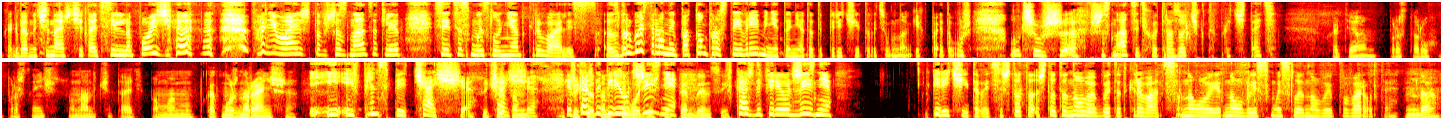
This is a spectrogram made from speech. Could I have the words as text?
Когда начинаешь читать сильно позже, понимаешь, что в 16 лет все эти смыслы не открывались. С другой стороны, потом просто и времени-то нет это перечитывать у многих, поэтому уж лучше уж в 16 хоть разочек-то прочитать. Хотя про старуху, про простенщицу надо читать, по-моему, как можно раньше. И, и, и в принципе, чаще. С учетом, чаще. С и в каждый период жизни, тенденций. в каждый период жизни перечитывается, что-то что новое будет открываться, новые, новые смыслы, новые повороты. Да,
